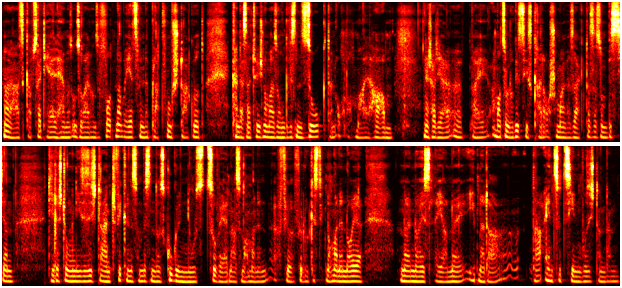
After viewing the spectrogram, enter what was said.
Na, es gab halt die Hellhammers und so weiter und so fort. Aber jetzt, wenn eine Plattform stark wird, kann das natürlich nochmal so einen gewissen Sog dann auch nochmal haben. Ich hatte ja äh, bei Amazon Logistics gerade auch schon mal gesagt, dass das so ein bisschen die Richtung, in die sie sich da entwickeln, ist so ein bisschen das Google News zu werden. Also nochmal für, für Logistik nochmal eine neue, ein neues Layer, neue Ebene da, da einzuziehen, wo sich dann, dann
